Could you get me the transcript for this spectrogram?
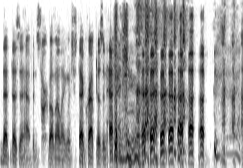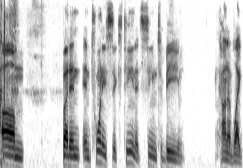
that doesn't happen. Sorry about my language. That crap doesn't happen. um, but in in 2016, it seemed to be kind of like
